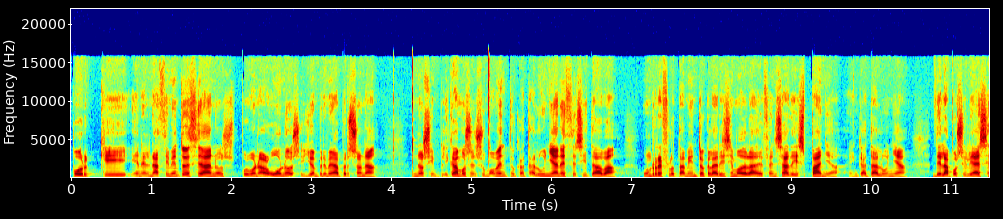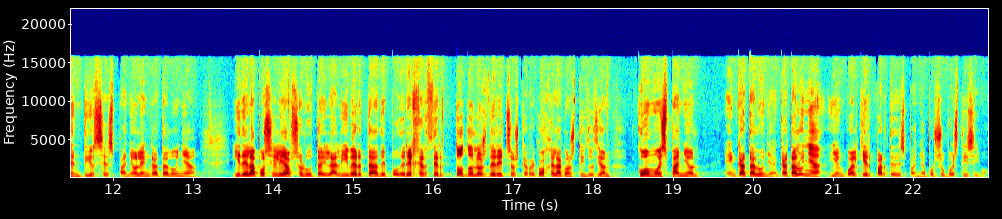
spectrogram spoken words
Porque en el nacimiento de Ciudadanos, pues bueno, algunos, y yo en primera persona, nos implicamos en su momento. Cataluña necesitaba un reflotamiento clarísimo de la defensa de España en Cataluña, de la posibilidad de sentirse español en Cataluña y de la posibilidad absoluta y la libertad de poder ejercer todos los derechos que recoge la Constitución como español en Cataluña, en Cataluña y en cualquier parte de España, por supuestísimo.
